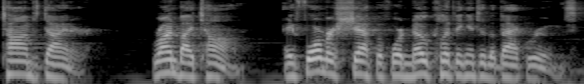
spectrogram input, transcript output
Tom's Diner, run by Tom, a former chef before no-clipping into the back rooms.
